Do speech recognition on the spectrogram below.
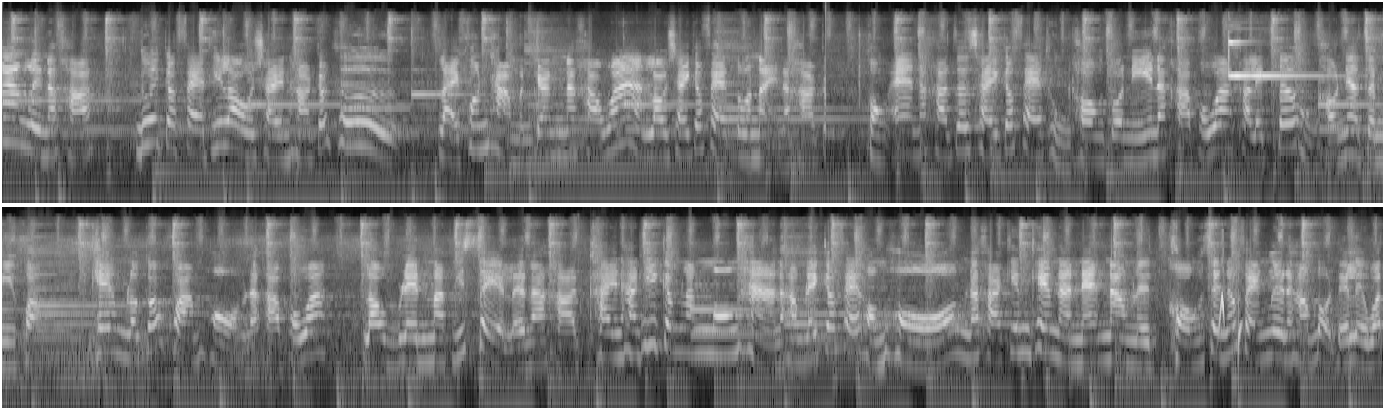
มาก ๆ เลยนะคะ ด้วยกาแฟที่เราใช้นะคะก็คือหลายคนถามเหมือนกันนะคะ ว่าเราใช้กาแฟตัวไหนนะคะของแอนนะคะจะใช้กาแฟถุงทองตัวนี้นะคะ เพราะว่าคาแรคเตอร์ของเขาเนี่ยจะมีความเข้มแล้วก็ความหอมนะคะ เพราะว่า เราเบรนด์มาพิเศษเลยนะคะ ใครนะคะที่กำลังมองหานะคะเมล็ดกาแฟหอมๆนะคะเข้มๆนะแนะนำเลยของเซนต์แฟงเลยนะคะ บอกได้เลยว่า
